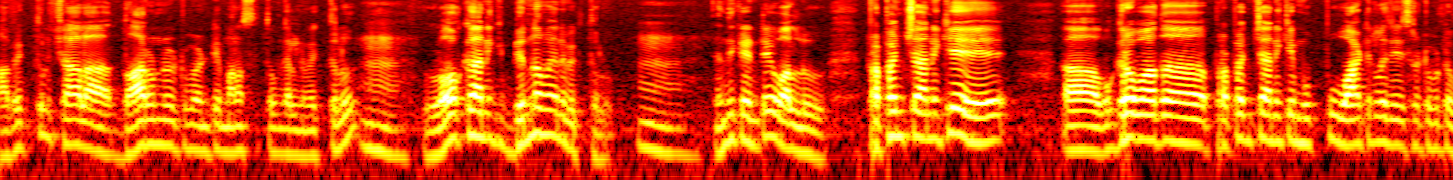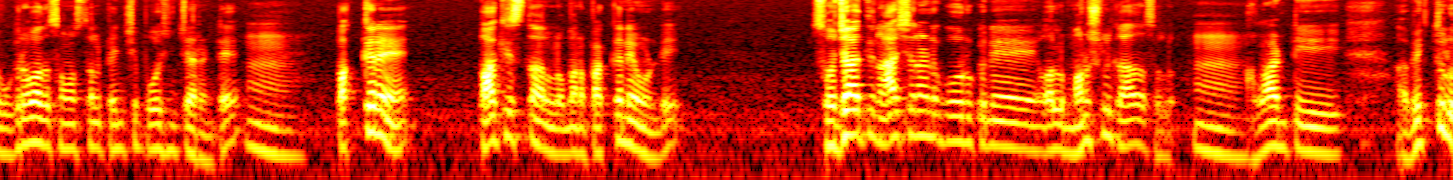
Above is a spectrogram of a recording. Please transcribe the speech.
ఆ వ్యక్తులు చాలా దారుణమైనటువంటి మనస్తత్వం కలిగిన వ్యక్తులు. లోకానికి భిన్నమైన వ్యక్తులు. ఎందుకంటే వాళ్ళు ప్రపంచానికే ఉగ్రవాద ప్రపంచానికే ముప్పు వాటిలో చేసినటువంటి ఉగ్రవాద సంస్థలు పెంచి పోషించారంటే. పక్కనే పాకిస్తాన్లో మన పక్కనే ఉండి స్వజాతి నాశనాన్ని కోరుకునే వాళ్ళు మనుషులు కాదు అసలు. అలాంటి వ్యక్తులు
